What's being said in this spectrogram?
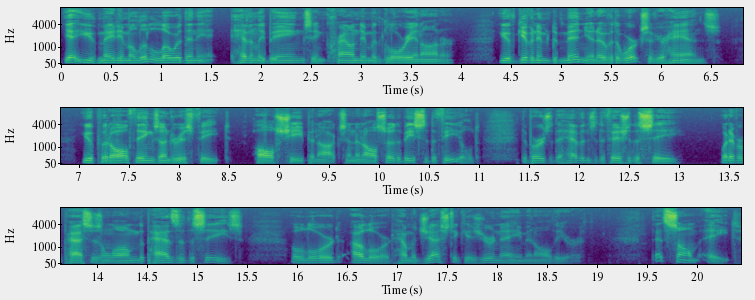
Yet you have made him a little lower than the heavenly beings and crowned him with glory and honor. You have given him dominion over the works of your hands. You have put all things under his feet, all sheep and oxen, and also the beasts of the field, the birds of the heavens, the fish of the sea whatever passes along the paths of the seas. O Lord, our Lord, how majestic is your name in all the earth. That's Psalm 8,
